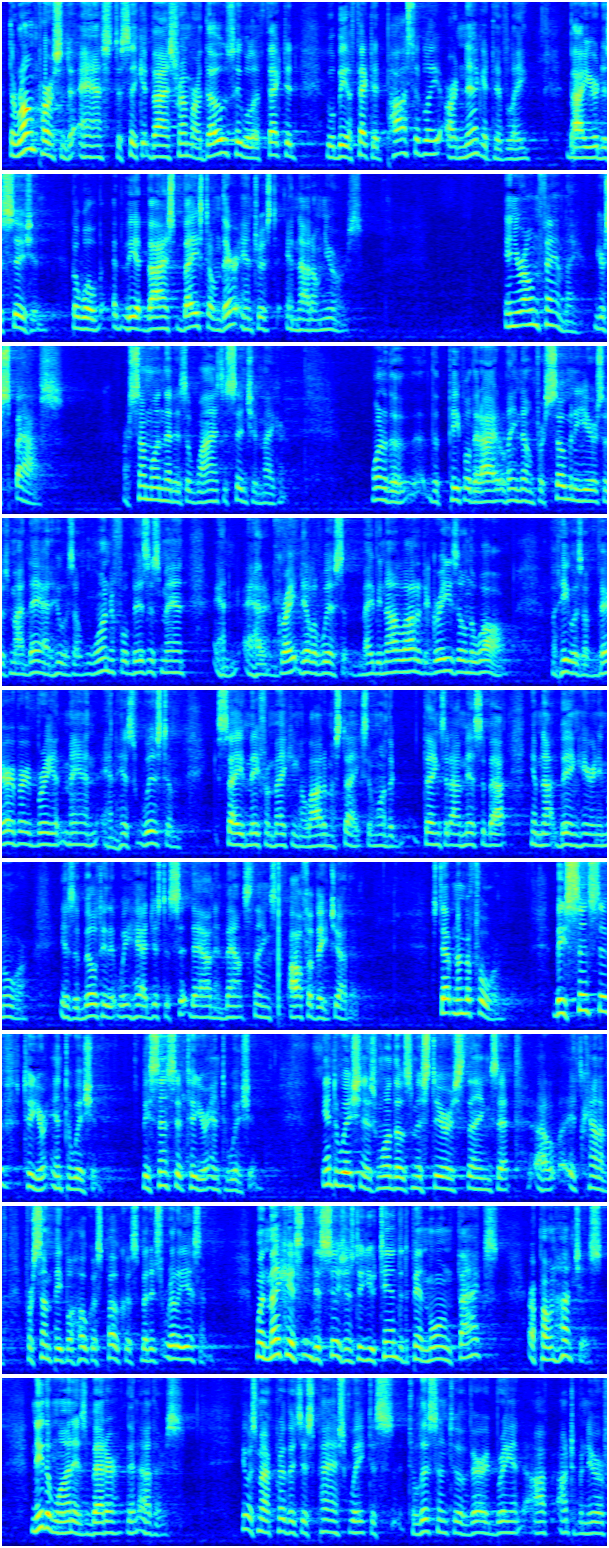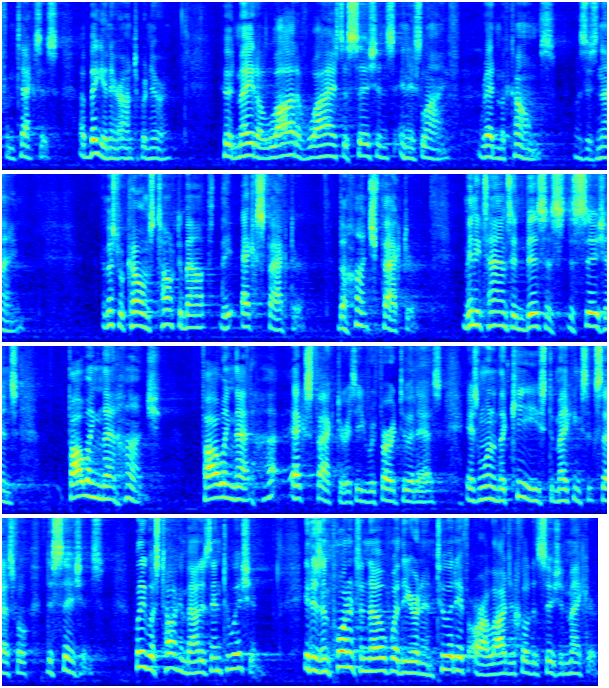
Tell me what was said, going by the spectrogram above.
The wrong person to ask to seek advice from are those who will, affected, will be affected positively or negatively by your decision, but will be advised based on their interest and not on yours in your own family, your spouse, or someone that is a wise decision maker. One of the, the people that I leaned on for so many years was my dad, who was a wonderful businessman and had a great deal of wisdom. Maybe not a lot of degrees on the wall, but he was a very, very brilliant man, and his wisdom saved me from making a lot of mistakes. And one of the things that I miss about him not being here anymore is the ability that we had just to sit down and bounce things off of each other. Step number four be sensitive to your intuition. Be sensitive to your intuition. Intuition is one of those mysterious things that uh, it's kind of, for some people, hocus pocus, but it really isn't. When making decisions, do you tend to depend more on facts or upon hunches? Neither one is better than others. It was my privilege this past week to, to listen to a very brilliant entrepreneur from Texas, a billionaire entrepreneur who had made a lot of wise decisions in his life. Red McCombs was his name. And Mr. McCombs talked about the X factor, the hunch factor. Many times in business decisions, following that hunch, following that X factor, as he referred to it as, is one of the keys to making successful decisions. What he was talking about is intuition. It is important to know whether you're an intuitive or a logical decision maker.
